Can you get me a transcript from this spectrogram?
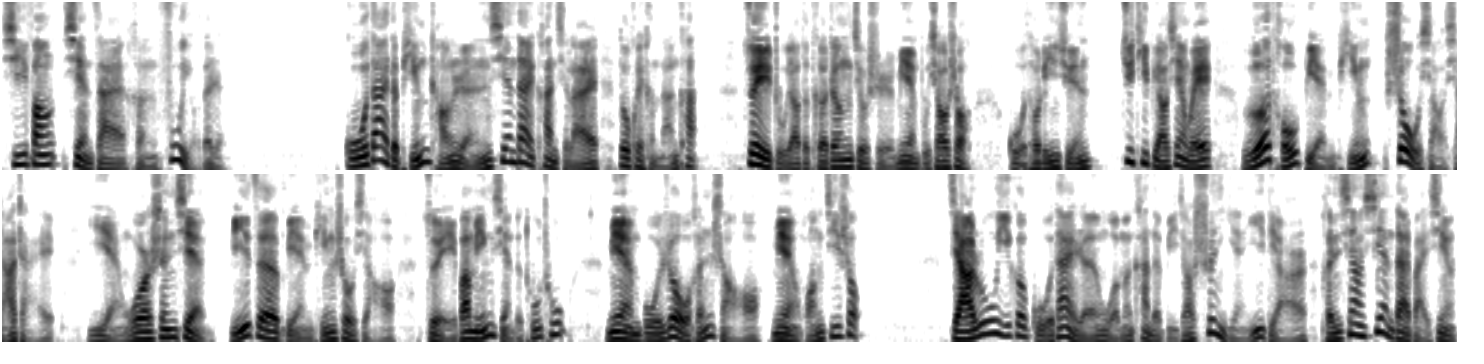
西方现在很富有的人。古代的平常人，现代看起来都会很难看，最主要的特征就是面部消瘦，骨头嶙峋。具体表现为额头扁平、瘦小狭窄，眼窝深陷，鼻子扁平瘦小，嘴巴明显的突出，面部肉很少，面黄肌瘦。假如一个古代人我们看的比较顺眼一点儿，很像现代百姓，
